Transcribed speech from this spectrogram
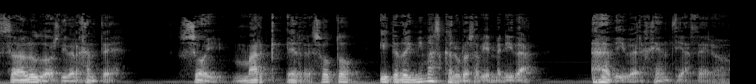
Saludos, divergente. Soy Mark R. Soto y te doy mi más calurosa bienvenida a Divergencia Cero.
